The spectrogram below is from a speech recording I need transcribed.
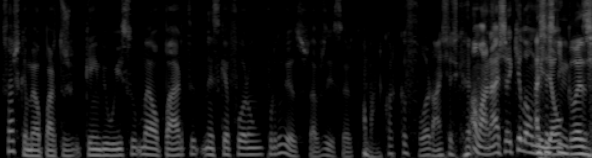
Sabes que a maior parte dos quem viu isso, a maior parte nem sequer foram portugueses, sabes disso, certo? Oh mano, claro que foram. Achas que, Ah, mano, acha aquilo é um achas milhão. que ingleses.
